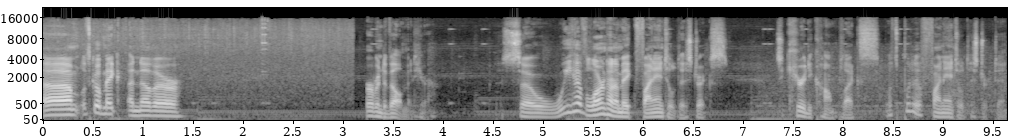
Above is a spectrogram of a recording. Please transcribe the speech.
Um, let's go make another urban development here. So we have learned how to make financial districts. Security complex. Let's put a financial district in.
